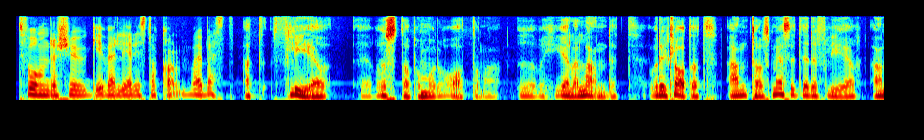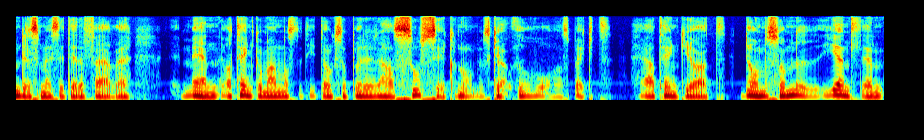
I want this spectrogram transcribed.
220 väljare i Stockholm. Vad är bäst? Att fler röstar på Moderaterna över hela landet. Och det är klart att antalsmässigt är det fler, andelsmässigt är det färre. Men jag tänker man måste titta också på det här socioekonomiska ur vår aspekt. Här tänker jag att de som nu egentligen,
